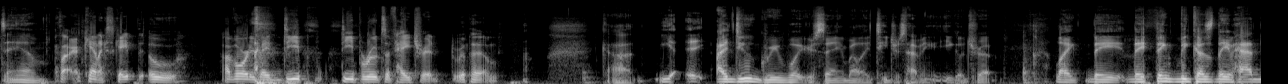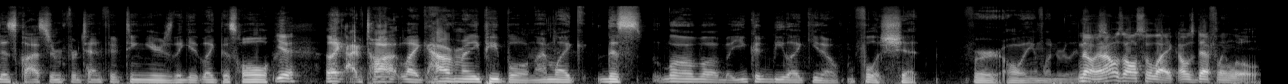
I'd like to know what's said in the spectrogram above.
Damn. It's like I can't escape. The, ooh, I've already made deep, deep roots of hatred with him. God, yeah, I do agree with what you're saying about like teachers having an ego trip. Like they they think because they've had this classroom for 10, 15 years, they get like this whole Yeah. Like I've taught like however many people, and I'm like this blah blah. blah but you could be like you know full of shit for all anyone really. No, knows. and I was also like, I was definitely a little,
